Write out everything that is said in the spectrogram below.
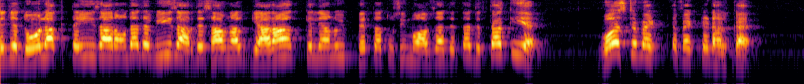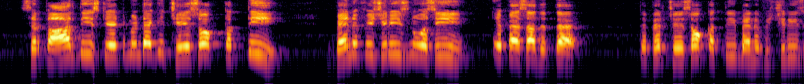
ਤੇ ਜੇ 2 ਲੱਖ 23000 ਆਉਂਦਾ ਤੇ 20000 ਦੇ ਹਿਸਾਬ ਨਾਲ 11 ਕਿੱਲਿਆਂ ਨੂੰ ਹੀ ਫਿਰ ਤਾਂ ਤੁਸੀਂ ਮੁਆਵਜ਼ਾ ਦਿੱਤਾ। ਦਿੱਤਾ ਕੀ ਹੈ? ਵਰਸਟ ਅਫੈਕਟਡ ਹਲਕਾ ਹੈ। ਸਰਕਾਰ ਦੀ ਸਟੇਟਮੈਂਟ ਹੈ ਕਿ 631 ਬੈਨੀਫੀਸ਼ੀਅਰੀਜ਼ ਨੂੰ ਅਸੀਂ ਇਹ ਪੈਸਾ ਦਿੱਤਾ ਹੈ ਤੇ ਫਿਰ 631 ਬੈਨੀਫੀਸ਼ੀਅਰੀਜ਼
